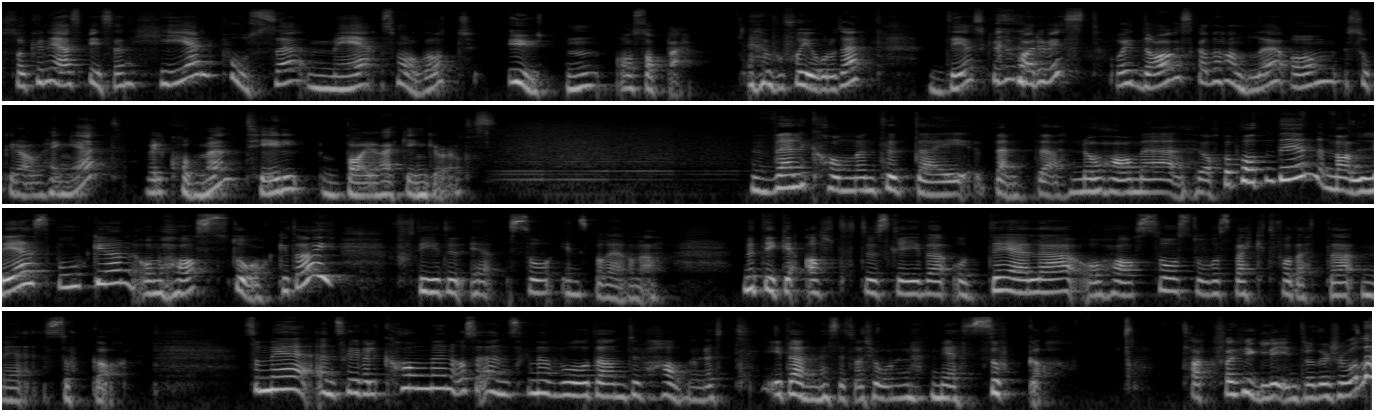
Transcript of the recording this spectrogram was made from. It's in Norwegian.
så kunne jeg spise en hel pose med smågodt uten å stoppe. Hvorfor gjorde du det? Det skulle du bare visst. Og i dag skal det handle om sukkeravhengighet. Velkommen til Biohacking Girls. Velkommen til deg, Bente. Nå har vi hørt på podden din, vi har lest boken, og vi har stalket deg fordi du er så inspirerende. Vi digger alt du skriver og deler, og har så stor respekt for dette med sukker. Så vi ønsker deg velkommen, og så ønsker vi hvordan du havnet i denne situasjonen med sukker. Takk for hyggelig introduksjon.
